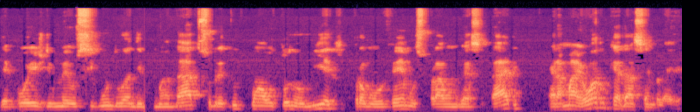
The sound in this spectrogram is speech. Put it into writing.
depois do meu segundo ano de mandato, sobretudo com a autonomia que promovemos para a universidade, era maior do que a da Assembleia.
